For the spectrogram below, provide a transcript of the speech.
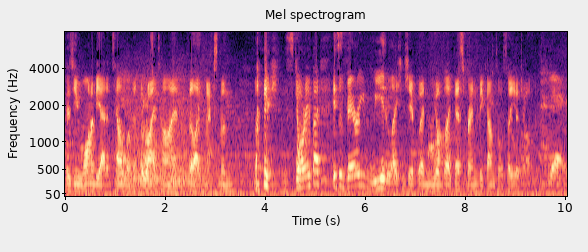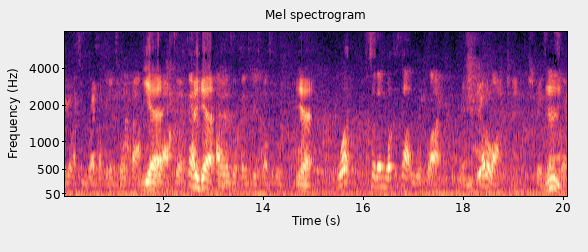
because you want to be able to tell them at the right time for like maximum like story. But it's a very weird relationship when your like best friend becomes also your job. Yeah, we got like some red hot bit of talk back. Yeah. We have to Yeah. have it as authentic as possible. Yeah. What? So then, what does that look like when have a life change? Because Mm. you know,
